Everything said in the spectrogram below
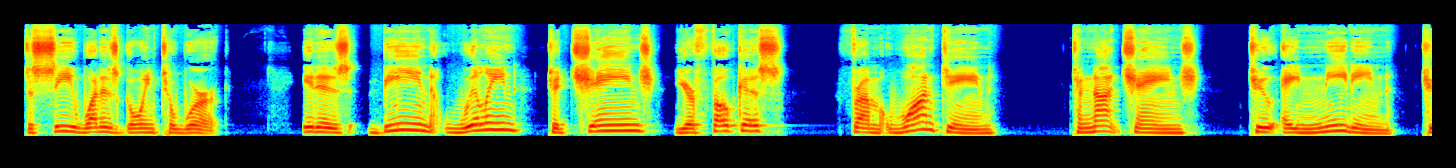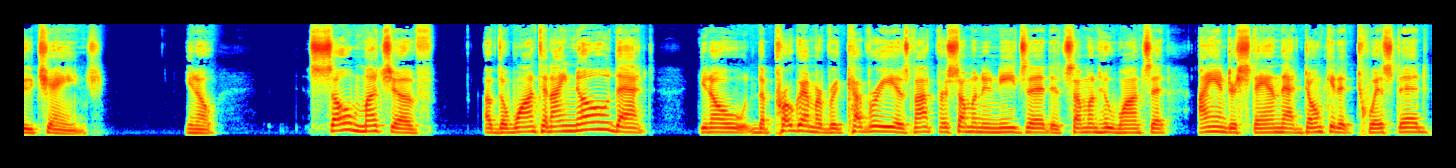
to see what is going to work. It is being willing to change your focus from wanting to not change to a needing to change you know, so much of of the want. And I know that, you know, the program of recovery is not for someone who needs it, it's someone who wants it. I understand that. Don't get it twisted.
